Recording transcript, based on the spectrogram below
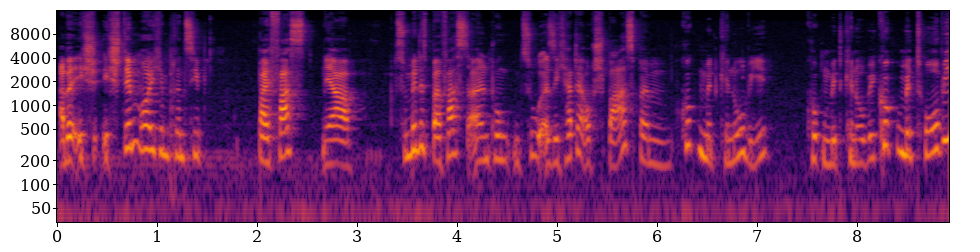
Aber ich, ich stimme euch im Prinzip bei fast, ja, zumindest bei fast allen Punkten zu. Also ich hatte auch Spaß beim Gucken mit Kenobi. Gucken mit Kenobi, gucken mit Tobi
